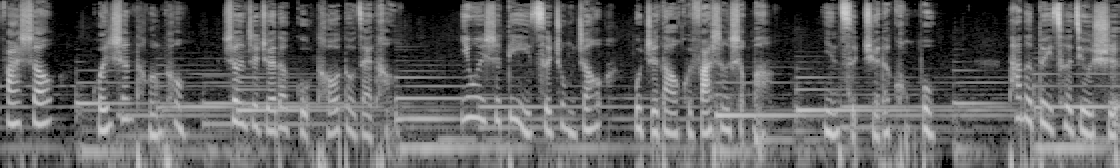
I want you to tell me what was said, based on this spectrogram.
发烧、浑身疼痛，甚至觉得骨头都在疼。因为是第一次中招，不知道会发生什么，因此觉得恐怖。他的对策就是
